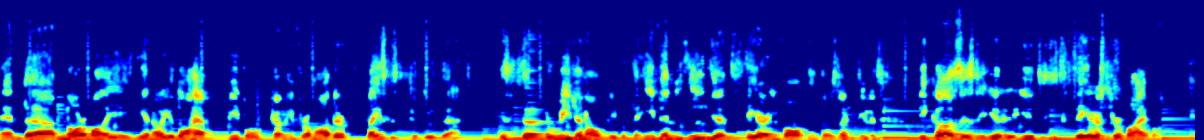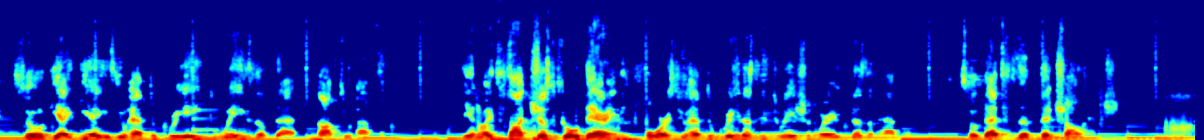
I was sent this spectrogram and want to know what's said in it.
and uh, normally you know you don't have people coming from other places to do that it's the regional people the, even indians they are involved in those activities because it's, it's their survival so the idea is you have to create ways of that not to happen you know, it's not just go there and enforce. You have to create a situation where it doesn't happen. So that's the, the challenge. Ah,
